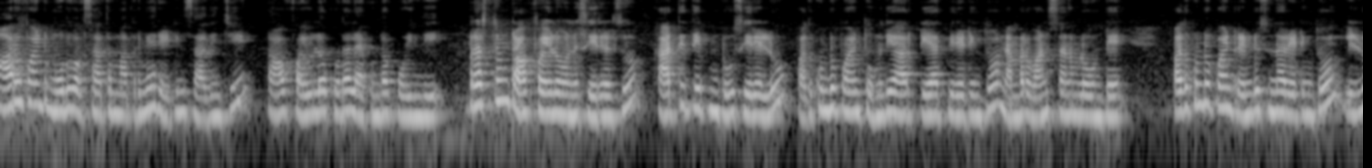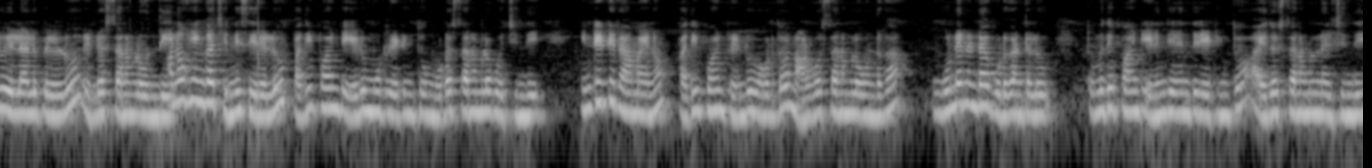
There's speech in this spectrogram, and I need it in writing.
ఆరు పాయింట్ మూడు ఒక శాతం మాత్రమే రేటింగ్ సాధించి టాప్ ఫైవ్లో కూడా లేకుండా పోయింది. ప్రస్తుతం టాప్ ఫైవ్లో ఉన్న సీరియల్స్ కార్తీ దీపం టూ సీరియల్ పదకొండు పాయింట్ తొమ్మిది ఆరు టీఆర్పీ రేటింగ్తో నెంబర్ వన్ స్థానంలో ఉంటే పదకొండు పాయింట్ రెండు సున్నా రేటింగ్తో ఇల్లు ఇల్లాలు పిల్లలు రెండో స్థానంలో ఉంది. అనూహ్యంగా చిన్ని సీరియల్ పది పాయింట్ ఏడు మూడు రేటింగ్తో మూడో స్థానంలోకి వచ్చింది. ఇంటింటి రామాయణం పది పాయింట్ రెండు ఒకటితో నాలుగో స్థానంలో ఉండగా గుండె నిండా గుడగంటలు తొమ్మిది పాయింట్ ఎనిమిది ఎనిమిది రేటింగ్తో ఐదో స్థానంలో నిలిచింది.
